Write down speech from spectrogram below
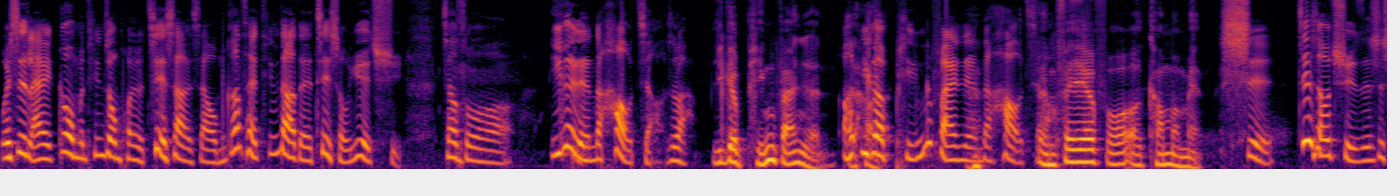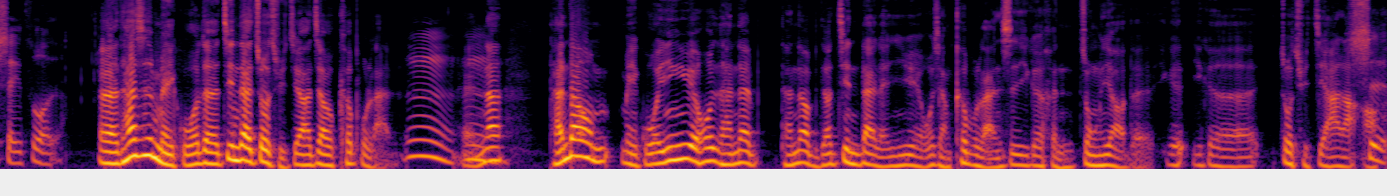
维志来跟我们听众朋友介绍一下，我们刚才听到的这首乐曲叫做《一个人的号角》，是吧？一个平凡人哦，一个平凡人的号角。Unfair for a common man。是这首曲子是谁做的？呃，他是美国的近代作曲家，叫科普兰。嗯，那谈到美国音乐，或者谈到谈到比较近代的音乐，我想科普兰是一个很重要的一个一个作曲家啦。哦是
